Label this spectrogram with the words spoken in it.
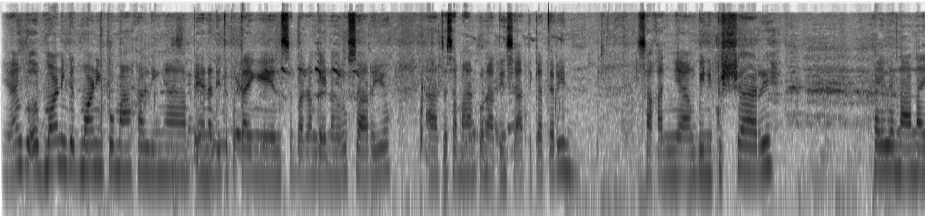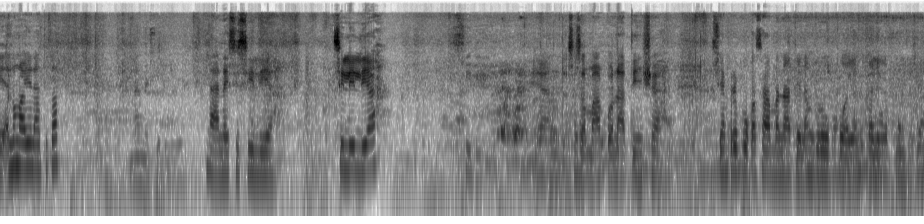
Yan, good morning, good morning po mga kalingap. Ayan, nandito po tayo ngayon sa barangay ng Rosario. At sasamahan po natin si Ate Catherine sa kanyang beneficiary. Kailan nanay? Ano nga yun Ate Kat? Nanay si Lia. Nanay Cecilia. Si Lilia? Si Lia. Ayan, sasamahan po natin siya. Siyempre po kasama natin ang grupo. Ayan, kalingap lang siya.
